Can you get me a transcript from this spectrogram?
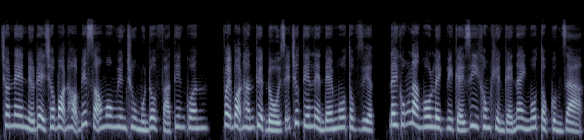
cho nên nếu để cho bọn họ biết rõ Ngô Nguyên Chu muốn đột phá tiên quân, vậy bọn hắn tuyệt đối sẽ trước tiên liền đem Ngô tộc diệt. Đây cũng là Ngô Lịch vì cái gì không khiến cái này Ngô tộc cường giả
